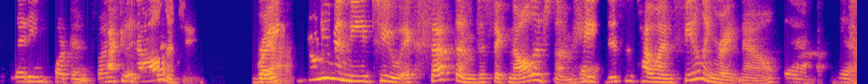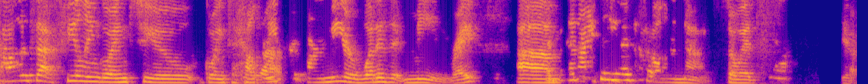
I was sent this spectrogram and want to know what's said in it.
is very important. Once you acknowledging right Yeah. you don't even need to accept them just acknowledge them hey this is how i'm feeling right now yeah, yeah. how is that feeling going to going to help me or harm me or what does it mean right um And and i teach that all in that so it's yeah.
